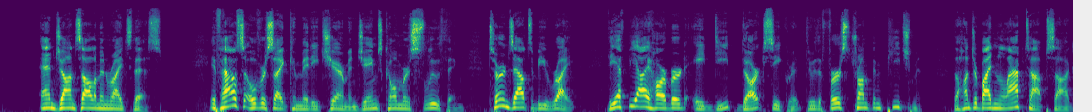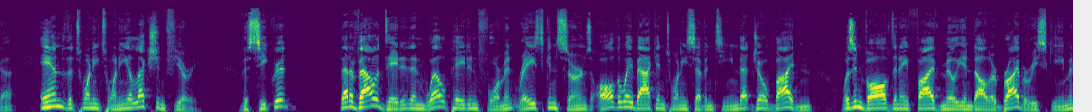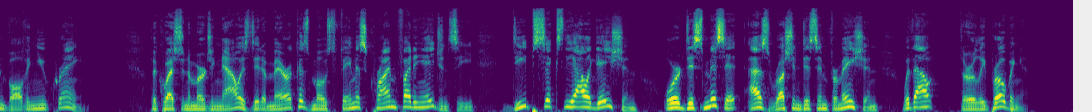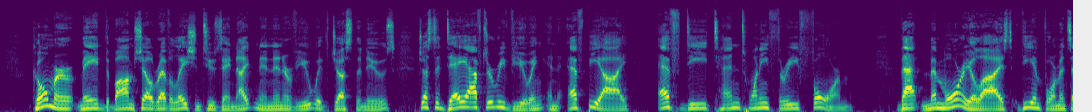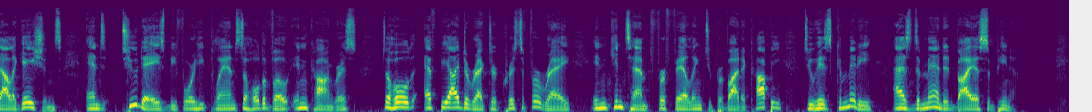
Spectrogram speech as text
and John Solomon writes this. If House Oversight Committee Chairman James Comer's sleuthing turns out to be right, the FBI harbored a deep, dark secret through the first Trump impeachment, the Hunter Biden laptop saga, and the 2020 election fury. The secret? That a validated and well paid informant raised concerns all the way back in 2017 that Joe Biden was involved in a $5 million bribery scheme involving Ukraine. The question emerging now is Did America's most famous crime fighting agency deep six the allegation or dismiss it as Russian disinformation without thoroughly probing it? Comer made the bombshell revelation Tuesday night in an interview with Just the News, just a day after reviewing an FBI FD 1023 form that memorialized the informant's allegations, and two days before he plans to hold a vote in Congress to hold FBI Director Christopher Wray in contempt for failing to provide a copy to his committee as demanded by a subpoena.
